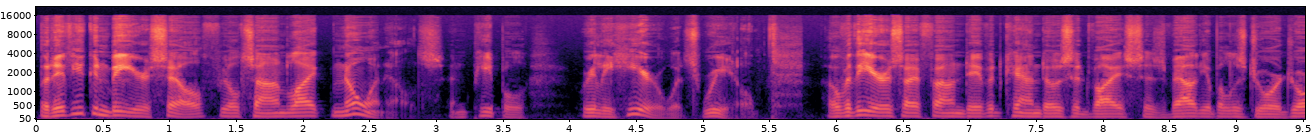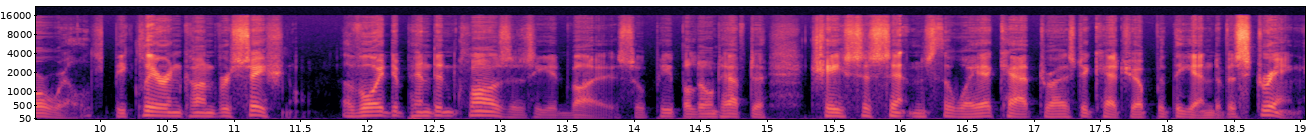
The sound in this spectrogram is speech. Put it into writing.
But if you can be yourself, you'll sound like no one else, and people really hear what's real. Over the years, I've found David Candow's advice as valuable as George Orwell's. Be clear and conversational. Avoid dependent clauses, he advised, so people don't have to chase a sentence the way a cat tries to catch up with the end of a string.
